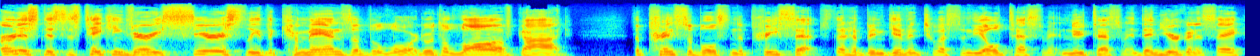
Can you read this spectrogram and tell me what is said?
Earnestness is taking very seriously the commands of the Lord or the law of God, the principles and the precepts that have been given to us in the Old Testament and New Testament. And then you're going to say,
